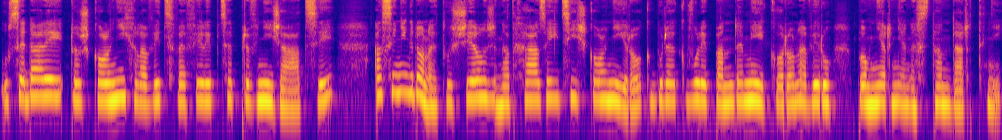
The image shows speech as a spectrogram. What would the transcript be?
usedali do školních lavic ve Filipce první žáci, asi nikdo netušil, že nadcházející školní rok bude kvůli pandemii koronaviru poměrně nestandardní.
